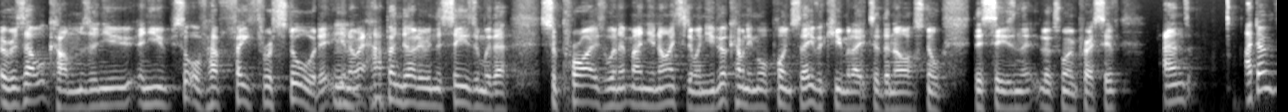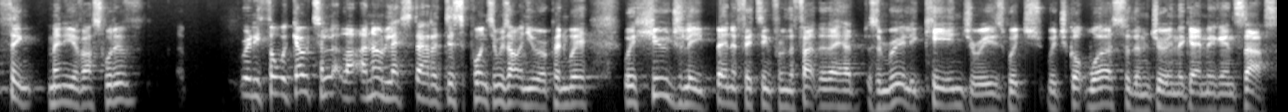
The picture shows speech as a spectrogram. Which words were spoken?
a result comes and you and you sort of have faith restored. It, mm. You know, it mm. happened earlier in the season with a surprise win at Man United, and when you look how many more points they've accumulated than Arsenal this season, it looks more impressive. And I don't think many of us would have really thought we'd go to. Like, I know Leicester had a disappointing result in Europe, and we're we're hugely benefiting from the fact that they had some really key injuries, which which got worse for them during the game against us.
